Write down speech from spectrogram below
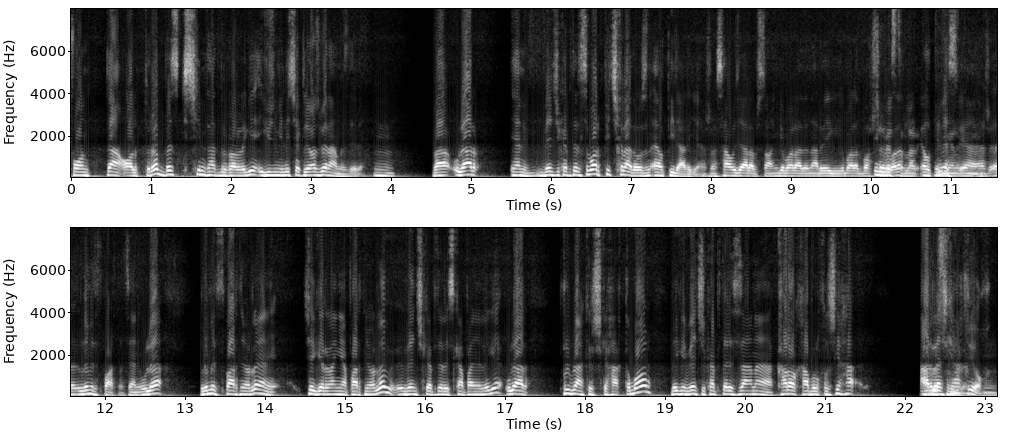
fonddan olib turib biz kichkina tadbirkorlarga yuz minglik cheklar yozib beramiz dedi. Hmm. va ular ya'ni venture capitalist bor pitch qiladi o'zini LP'lariga o'sha Saudiya Arabistoniga boradi Norvegiyaga boradi boshqa investorlar LP limited partners. Ya'ni ular limited partnerlar ya'ni chegaralangan partnyorlar venture capitalist kompaniyalarga. Ular pul bilan kirishga haqqi bor lekin venture capitalistlarni qaror qabul qilishga aralashishga haqqi yo'q. Hmm.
